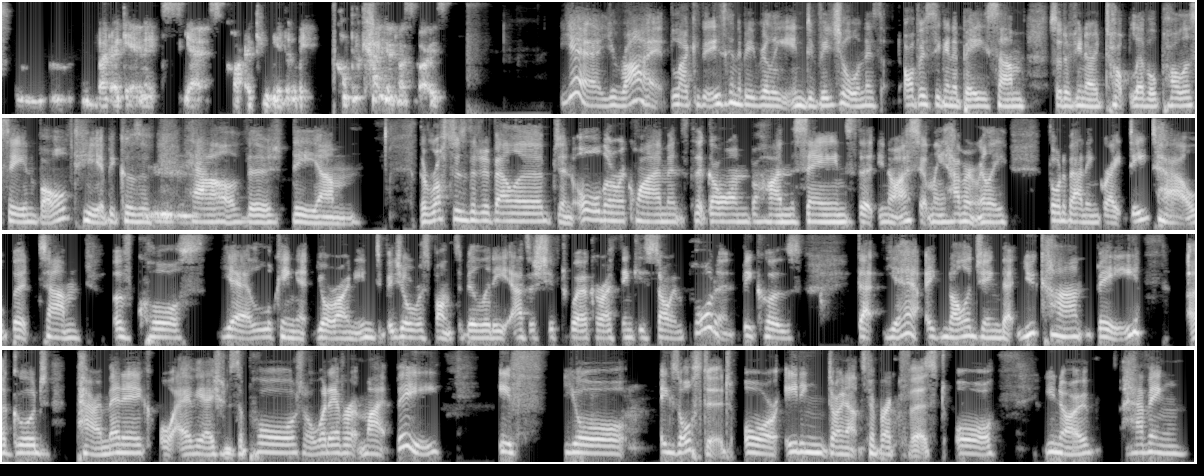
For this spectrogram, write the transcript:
but again, it's yeah, it's quite it can be a little bit complicated, I suppose. Yeah, you're right. Like it is going to be really individual, and there's obviously going to be some sort of you know top level policy involved here because of mm-hmm. how the the um the rosters that are developed and all the requirements that go on behind the scenes that you know I certainly haven't really thought about in great detail. But um, of course, yeah, looking at your own individual responsibility as a shift worker, I think is so important because that, yeah, acknowledging that you can't be a good paramedic or aviation support or whatever it might be if you're exhausted or eating donuts for breakfast or, you know, having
